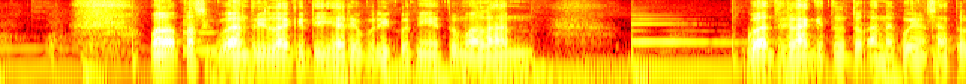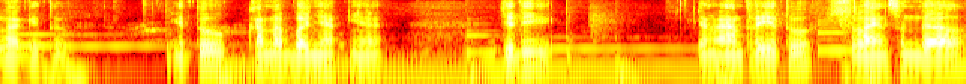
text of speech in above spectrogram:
Malah pas gue antri lagi di hari berikutnya itu malahan gue antri lagi tuh untuk anak gue yang satu lagi tuh. Itu karena banyaknya. Jadi yang antri itu selain sendal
